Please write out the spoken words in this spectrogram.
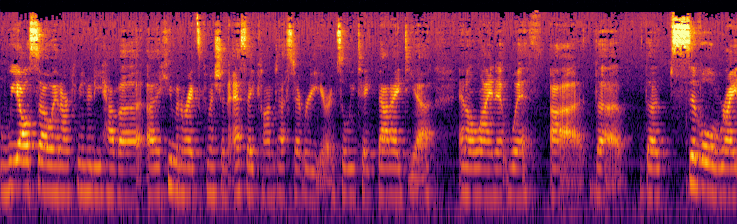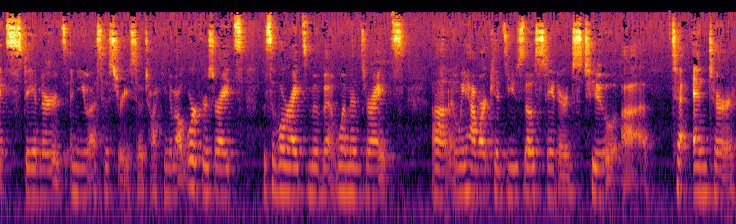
we also in our community have a, a, Human Rights Commission essay contest every year, and so we take that idea and align it with uh, the the civil rights standards in U.S. history. So talking about workers' rights, the civil rights movement, women's rights, um, and we have our kids use those standards to uh, to enter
